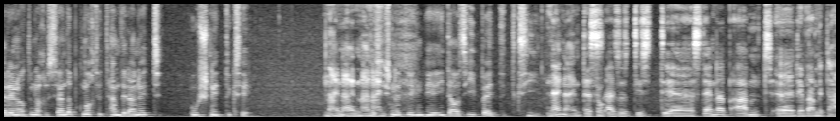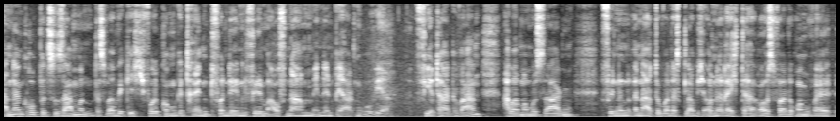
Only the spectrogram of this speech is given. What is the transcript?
Renato nachher Stand-up gemacht hat, haben ihr auch nicht Ausschnitte gesehen? Nein, nein, nein, das nein. Das war nicht irgendwie in das eingebettet? Gewesen. Nein, nein. Das, okay. Also die, der Stand-up-Abend, äh, der war mit einer anderen Gruppe zusammen und das war wirklich vollkommen getrennt von den Filmaufnahmen in den Bergen, wo wir vier Tage waren. Aber man muss sagen, für den Renato war das, glaube ich, auch eine rechte Herausforderung, weil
